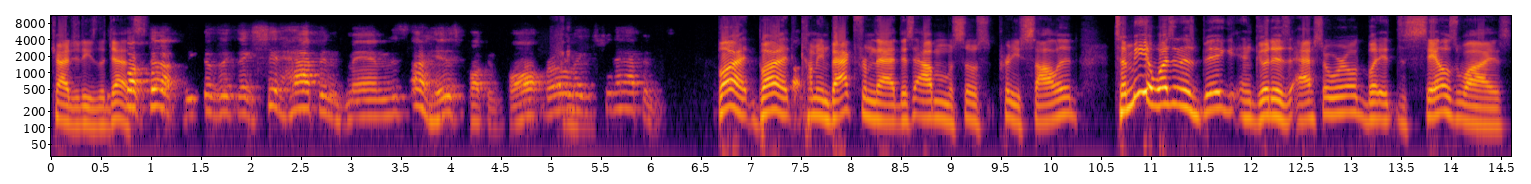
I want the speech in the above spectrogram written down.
tragedies, the deaths. fucked up because like, like shit happens, man. It's not his fucking fault, bro. Like shit happens. But but coming back from that, this album was so pretty solid. To me, it wasn't as big and good as Astroworld, but it sales wise,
